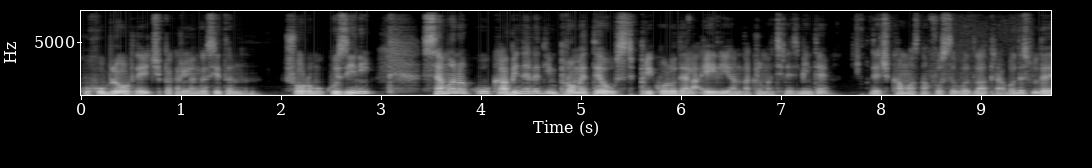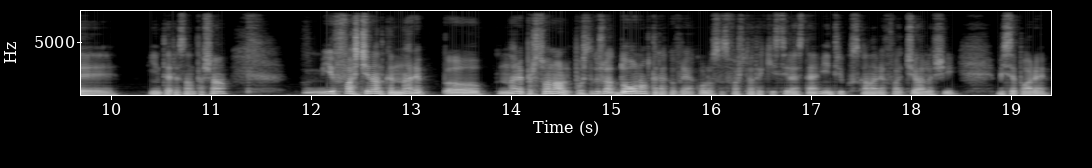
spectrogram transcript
cu hublouri de aici, pe care le-am găsit în showroom-ul Cuzinii, seamănă cu cabinele din Prometheus, pricolul de la Alien, dacă îl mai țineți minte. Deci cam asta am fost să văd la treabă. Destul de interesant așa e fascinant că nu are uh, are personal. Poți să te duci la două noapte dacă vrei acolo să-ți faci toate chestiile astea, intri cu scanare facială și mi se pare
